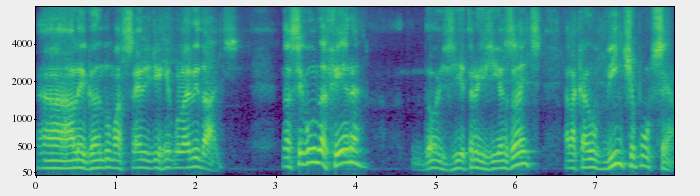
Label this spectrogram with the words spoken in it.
ah, alegando uma série de irregularidades. Na segunda-feira, dois dias, três dias antes, ela caiu 20%.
